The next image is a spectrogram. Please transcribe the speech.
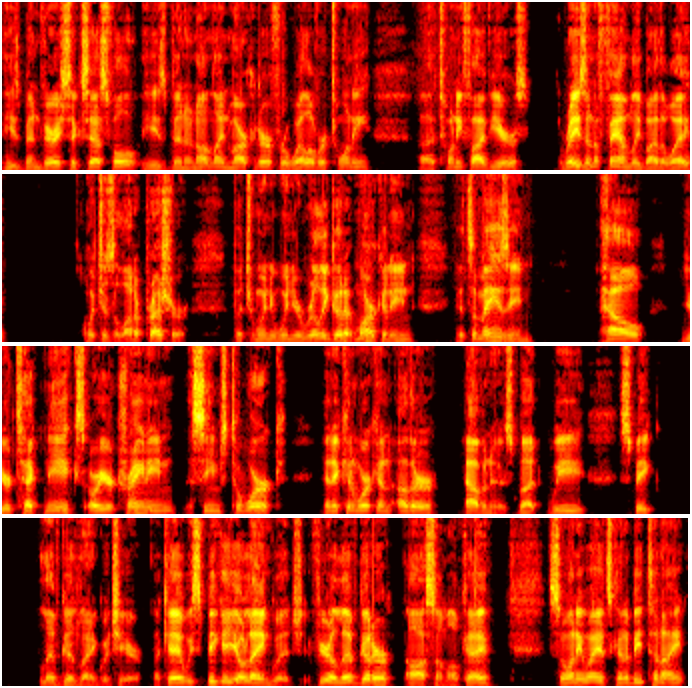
He's been very successful. He's been an online marketer for well over 20, uh, 25 years. Raising a family, by the way, which is a lot of pressure. But when, when you're really good at marketing, it's amazing how your techniques or your training seems to work. And it can work in other avenues. But we speak live good language here. Okay, we speak your language. If you're a live gooder, awesome. Okay, so anyway, it's going to be tonight.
